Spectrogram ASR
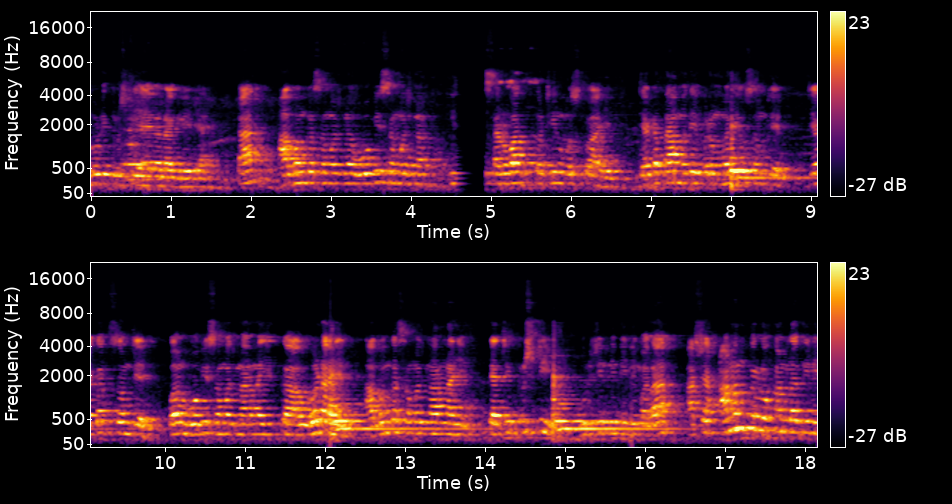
थोडी दृष्टी यायला लागलेली आहे. का? अभंग समजणं ओबी समजणं ही सर्वात कठीण वस्तू आहे. जगतामध्ये ब्रह्मदेव समजेल जगत समजेल पण ओबी समजणार नाही इतकं अवघड आहे. अभंग समजणार नाही. त्याची दृष्टी गुरुजींनी अशा अनंत लोकांना दिली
